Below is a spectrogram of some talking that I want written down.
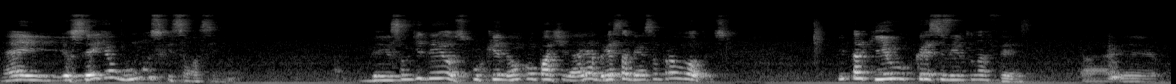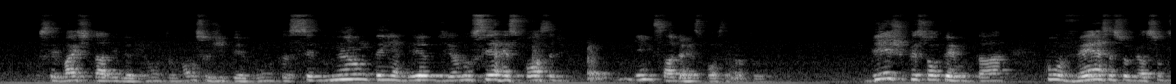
Né? E eu sei de alguns que são assim. Bênção de Deus, por que não compartilhar e abrir essa bênção para outros? E está aqui o crescimento na fé. Tá? É, você vai estudar a Bíblia junto, vão surgir perguntas, você não tenha medo de eu não sei a resposta de. Ninguém sabe a resposta para tudo. Deixa o pessoal perguntar, conversa sobre o assunto,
